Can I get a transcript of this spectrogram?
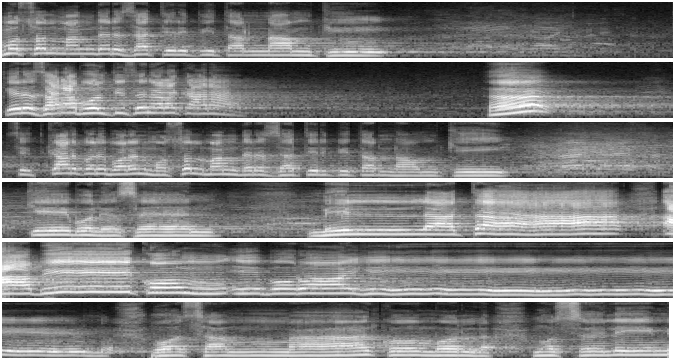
মুসলমানদের জাতির পিতার নাম কি? কে যারা বলতেছেন, এরা কারা? হ্যাঁ? চিৎকার করে বলেন, মুসলমানদের জাতির পিতার নাম কি? কে বলেছেন? মিল্লাতা আবিকুম ইব্রাহিম ওয়াসাম্মাকুমুল মুসলিমিন।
